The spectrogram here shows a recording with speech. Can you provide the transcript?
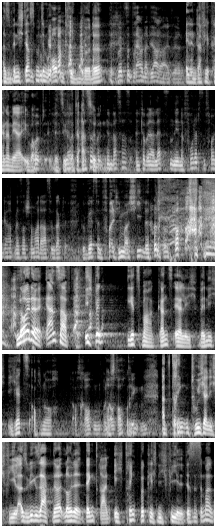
Also wenn ich das mit dem Rauchen kriegen würde, Jetzt würdest du 300 Jahre alt werden. ey, dann darf hier keiner mehr überhaupt eine Zigarette ja, du, anzünden. in was war's? Ich glaube, in der letzten, nee, in der vorletzten Folge hatten wir es doch schon mal, da hast du gesagt, du wärst denn voll die Maschine oder so. Leute, ernsthaft, ich bin jetzt mal ganz ehrlich, wenn ich jetzt auch noch Aufs Rauchen und aufs aufs, Rauchen. Trinken. Äh, trinken tue ich ja nicht viel. Also wie gesagt, ne, Leute, denkt dran, ich trinke wirklich nicht viel. Das ist immer,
